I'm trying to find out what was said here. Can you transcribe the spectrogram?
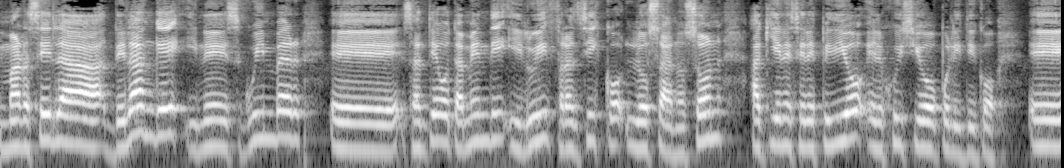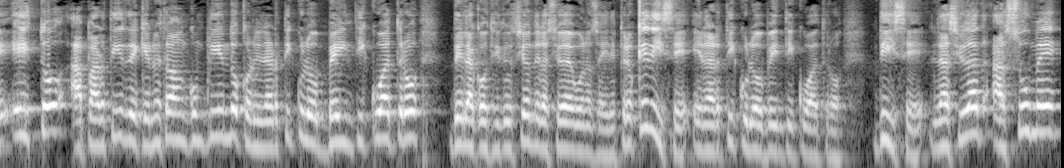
Marcela Delangue, Inés Wimber, Santiago Tamendi y Luis Francisco Lozano son a quienes se les pidió el juicio político. Eh, esto a partir de que no estaban cumpliendo con el artículo 24 de la Constitución de la Ciudad de Buenos Aires. Pero ¿qué dice el artículo 24? Dice, la ciudad asume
